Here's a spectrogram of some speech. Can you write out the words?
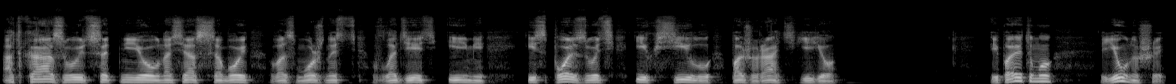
отказываются от нее, унося с собой возможность владеть ими, использовать их силу, пожрать ее. И поэтому юноши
